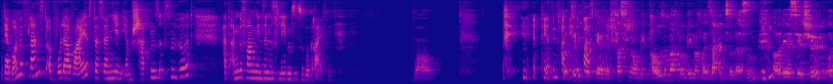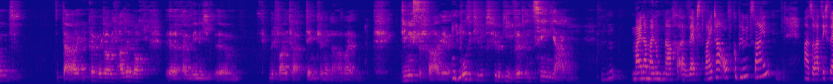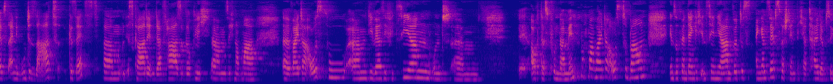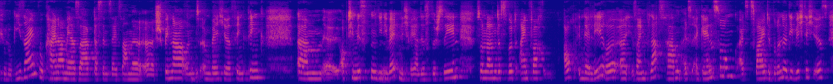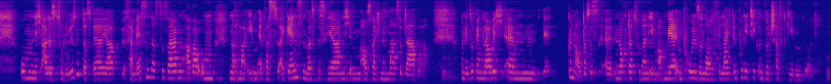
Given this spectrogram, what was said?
wer Bäume pflanzt, obwohl er weiß, dass er nie in ihrem Schatten sitzen wird, hat angefangen, den Sinn des Lebens zu begreifen. Wow. der den fand da würde ich jetzt gerne fast einen Augenblick Pause machen, um den nochmal sacken zu lassen. Mhm. Aber der ist sehr schön und da können wir, glaube ich, alle noch äh, ein wenig ähm, mit weiter denken und arbeiten. Die nächste Frage. Mhm. Positive Psychologie wird in zehn Jahren. Mhm meiner Meinung nach äh, selbst weiter aufgeblüht sein. Also hat sich selbst eine gute Saat gesetzt ähm, und ist gerade in der Phase wirklich ähm, sich nochmal äh, weiter auszudiversifizieren und ähm, äh, auch das Fundament noch mal weiter auszubauen. Insofern denke ich, in zehn Jahren wird es ein ganz selbstverständlicher Teil der Psychologie sein, wo keiner mehr sagt, das sind seltsame äh, Spinner und mhm. irgendwelche Think Pink ähm, äh, Optimisten, die die Welt nicht realistisch sehen, sondern das wird einfach auch in der Lehre äh, seinen Platz haben als Ergänzung, als zweite Brille, die wichtig ist, um nicht alles zu lösen. Das wäre ja vermessen, das zu sagen, aber um nochmal eben etwas zu ergänzen, was bisher nicht im ausreichenden Maße da war. Mhm. Und insofern glaube ich, ähm, genau, dass es äh, noch dazu dann eben auch mehr Impulse noch vielleicht in Politik und Wirtschaft geben wird. Mhm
